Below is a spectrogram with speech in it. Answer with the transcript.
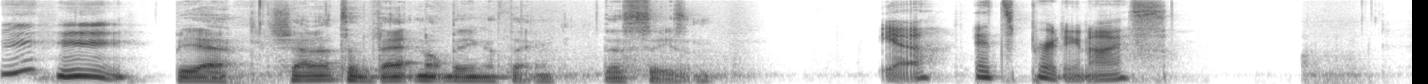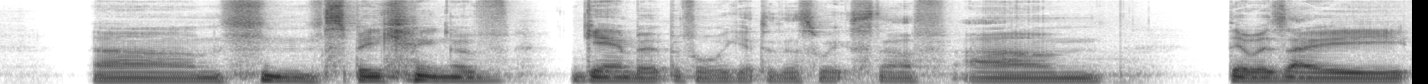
hmm But yeah, shout out to that not being a thing this season. Yeah, it's pretty nice. Um, speaking of Gambit, before we get to this week's stuff, um, there was a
